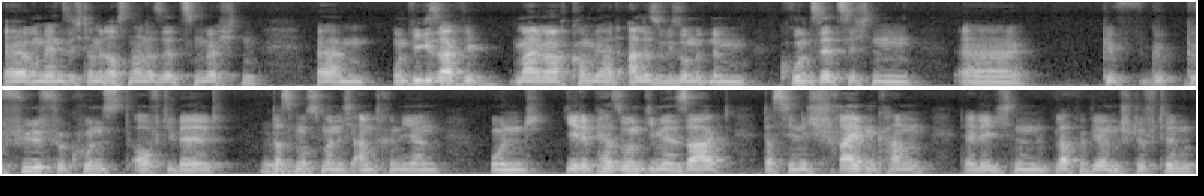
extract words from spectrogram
äh, und wenn sie sich damit auseinandersetzen möchten. Ähm, und wie gesagt, wir, meiner Meinung nach kommen wir halt alle sowieso mit einem grundsätzlichen äh, Ge Ge Gefühl für Kunst auf die Welt. Mhm. Das muss man nicht antrainieren. Und jede Person, die mir sagt, dass sie nicht schreiben kann, da lege ich ein Blatt Papier und einen Stift hin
